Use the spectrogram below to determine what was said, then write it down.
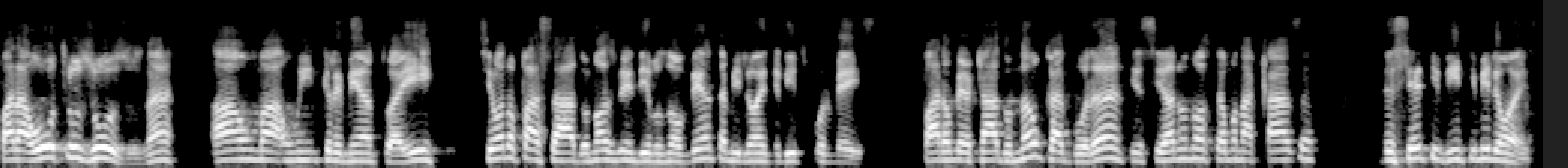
para outros usos, né? Há uma, um incremento aí. Se ano passado nós vendíamos 90 milhões de litros por mês para o mercado não carburante, esse ano nós estamos na casa de 120 milhões.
